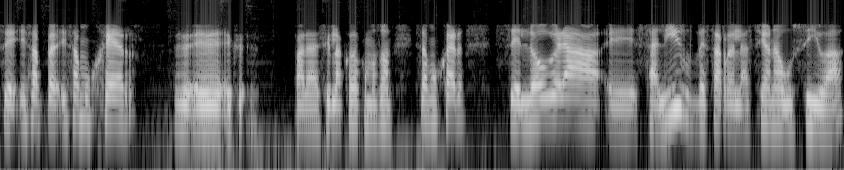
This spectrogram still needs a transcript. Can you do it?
se, esa, esa mujer, eh para decir las cosas como son, esa mujer se logra eh, salir de esa relación abusiva,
